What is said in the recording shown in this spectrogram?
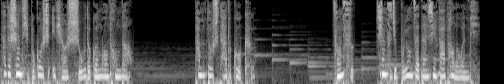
他的身体不过是一条食物的观光通道。他们都是他的过客。从此，青子就不用再担心发胖的问题。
